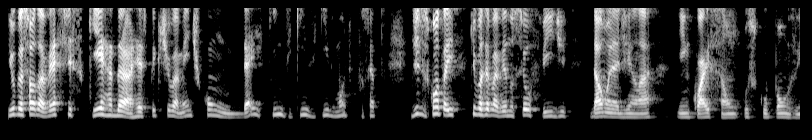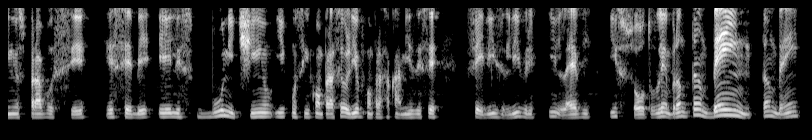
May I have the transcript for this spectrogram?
e o pessoal da Veste Esquerda, respectivamente, com 10, 15, 15, 15, um monte de por cento de desconto aí, que você vai ver no seu feed. Dá uma olhadinha lá em quais são os cupomzinhos para você receber eles bonitinho e conseguir comprar seu livro, comprar sua camisa e ser feliz, livre e leve e solto. Lembrando também, também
